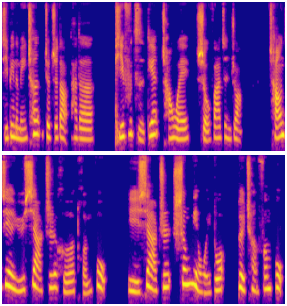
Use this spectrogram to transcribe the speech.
疾病的名称就知道，它的皮肤紫癜常为首发症状，常见于下肢和臀部，以下肢生面为多。对称分布，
